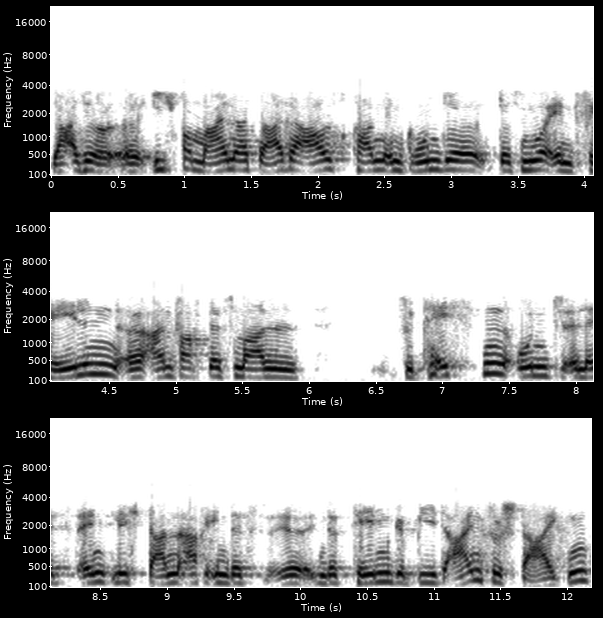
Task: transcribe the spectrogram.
Ja, also äh, ich von meiner Seite aus kann im Grunde das nur empfehlen, äh, einfach das mal zu testen und letztendlich dann auch in das, äh, in das Themengebiet einzusteigen.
